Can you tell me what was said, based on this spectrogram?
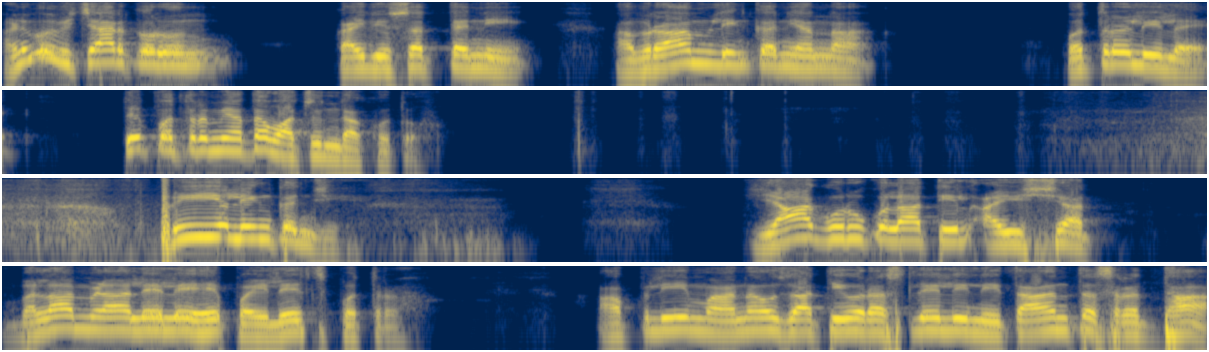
आणि मग विचार करून काही दिवसात त्यांनी अब्राहम लिंकन यांना पत्र लिहिलंय ते पत्र मी आता वाचून दाखवतो. प्रिय लिंकनजी या गुरुकुलातील आयुष्यात मला मिळालेले हे पहिलेच पत्र. आपली मानव जातीवर असलेली नितांत श्रद्धा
